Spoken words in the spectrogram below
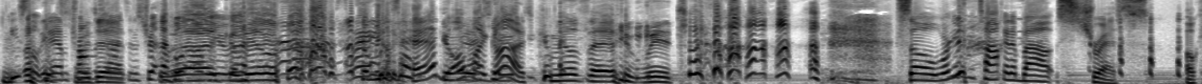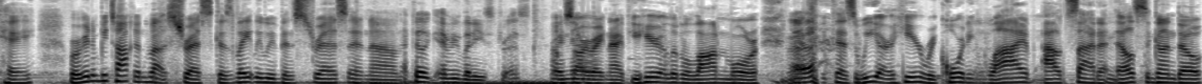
He's so damn traumatized and stressed. Ah, Camille. Camille's head. Oh my gosh! Camille said which. So we're gonna be talking about stress. Okay, we're gonna be talking about stress because lately we've been stressed, and um, I feel like everybody's stressed. Right I'm sorry right now if you hear a little lawnmower. That's because we are here recording live outside of El Segundo.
